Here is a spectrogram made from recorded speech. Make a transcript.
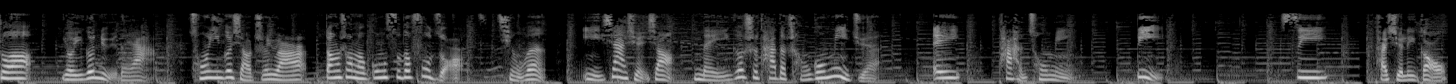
说有一个女的呀，从一个小职员当上了公司的副总，请问？以下选项哪一个是她的成功秘诀？A，她很聪明；B，C，他学历高。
